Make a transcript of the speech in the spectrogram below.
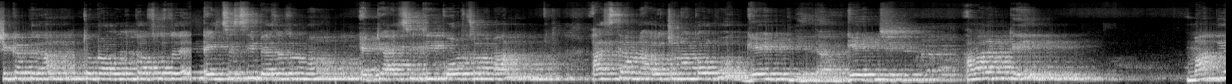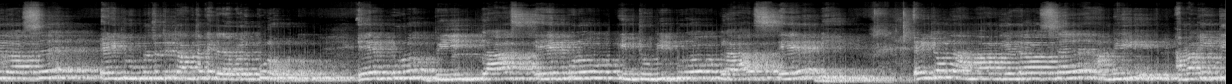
শিক্ষার্থীরা, তোমরা অবগত আছো যে এইচএসসি ব্যাচের জন্য একটি আইসিটি কোর্স চলমান। আজকে আমরা আলোচনা করব গেট নিয়ে। গেট আমার একটি মান দিয়ে দেওয়া আছে, এই উপরে যদি টান থাকে, এটা বলে পুরো এ পুরো বি প্লাস এ পুরো ইন্টু বি পুরো প্লাস এ বি এইটা হলো আমার দিয়ে দেওয়া আছে, আমি আমাকে একটি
